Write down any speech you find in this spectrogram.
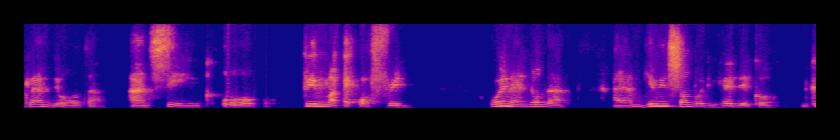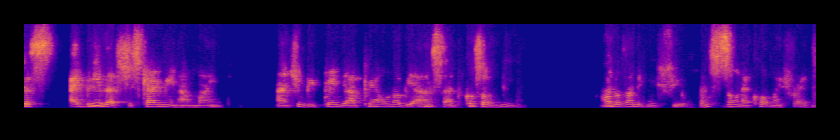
climb the altar and sing or pay my offering when I know that I am giving somebody headache or because I believe that she's carrying me in her mind and she'll be praying, her prayer will not be answered because of me. How does that make me feel? This is someone I call my friend.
